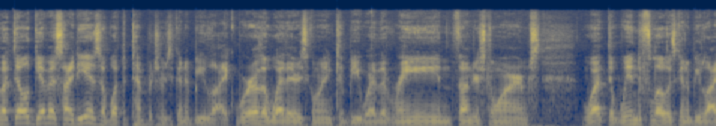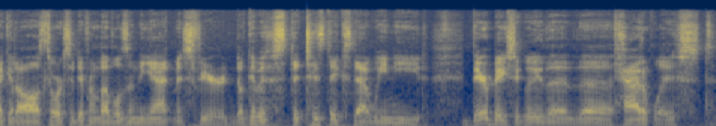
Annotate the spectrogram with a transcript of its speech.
but they'll give us ideas of what the temperature is going to be like, where the weather is going to be, where the rain, thunderstorms, what the wind flow is going to be like at all sorts of different levels in the atmosphere. They'll give us statistics that we need. They're basically the the catalyst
